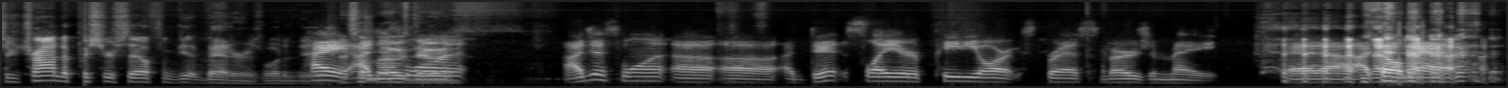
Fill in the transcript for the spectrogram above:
you're trying to push yourself and get better is what it is. Hey, That's I what Mo's just doing. I just want a, a, a Dent Slayer PDR Express version made. And uh, I told Matt,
